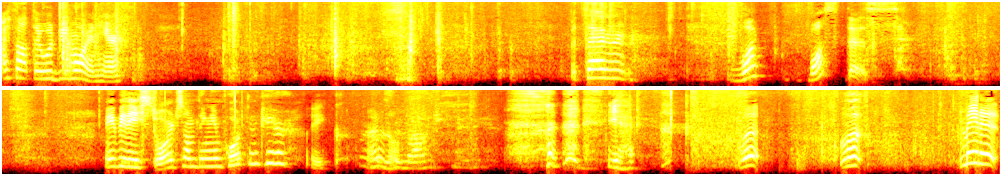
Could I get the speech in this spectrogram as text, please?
I thought there would be more in here. Then, what was this? Maybe they stored something important here? Like, I don't know. It's lounge, maybe. yeah. Look. Look. Made it.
